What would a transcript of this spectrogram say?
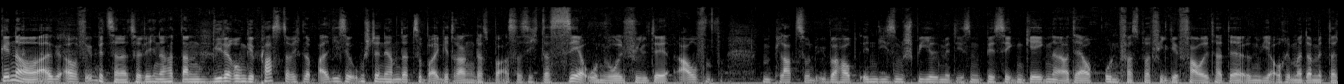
genau auf Ibiza natürlich. Ne, hat dann wiederum gepasst, aber ich glaube, all diese Umstände haben dazu beigetragen, dass Barca sich das sehr unwohl fühlte auf Platz und überhaupt in diesem Spiel mit diesem bissigen Gegner, der auch unfassbar viel gefault hat, der irgendwie auch immer damit da,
